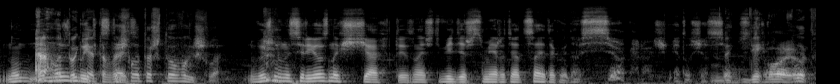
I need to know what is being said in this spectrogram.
Ну, а, может в итоге быть, это кстати. вышло то, что вышло. Вышло на серьезных щах. Ты, значит, видишь смерть отца и такой, да все, короче, я тут сейчас все да, устрою. Вот,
